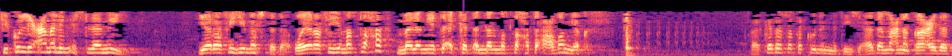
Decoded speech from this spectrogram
في كل عمل إسلامي يرى فيه مفسدة ويرى فيه مصلحة ما لم يتأكد أن المصلحة أعظم يكف هكذا ستكون النتيجة. هذا معنى قاعدة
